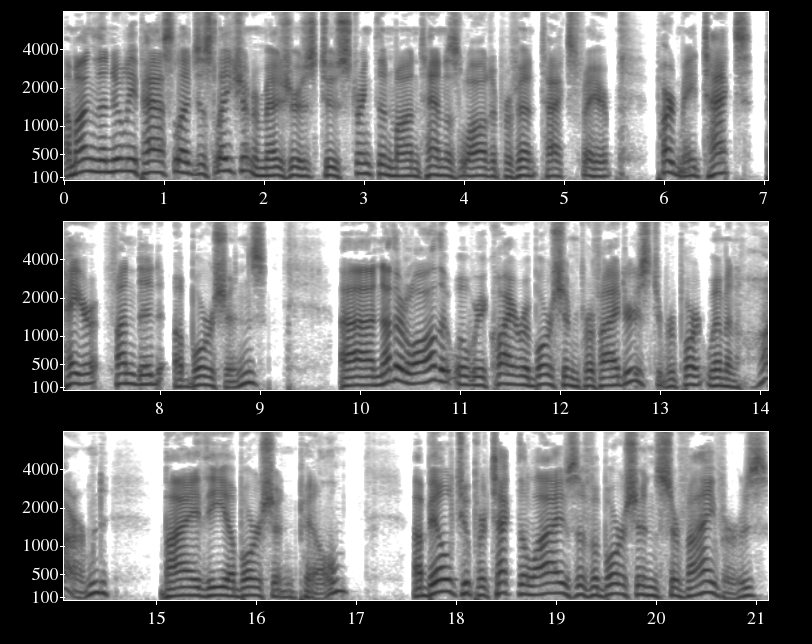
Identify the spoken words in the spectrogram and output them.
Among the newly passed legislation are measures to strengthen Montana's law to prevent taxpayer, pardon me, taxpayer funded abortions. Uh, another law that will require abortion providers to report women harmed by the abortion pill. A bill to protect the lives of abortion survivors.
